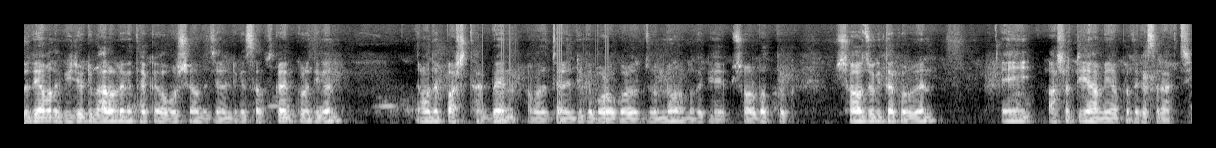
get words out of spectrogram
যদি আমাদের ভিডিওটি ভালো লেগে থাকে, অবশ্যই আমাদের চ্যানেলটিকে সাবস্ক্রাইব করে দিবেন। আমাদের পাশে থাকবেন, আমাদের চ্যানেলটিকে বড় করার জন্য আমাদেরকে সর্বাত্মক সহযোগিতা করবেন। এই আশাটি আমি আপনাদের কাছে রাখছি।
